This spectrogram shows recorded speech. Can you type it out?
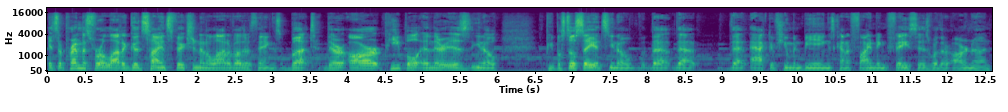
it's a premise for a lot of good science fiction and a lot of other things. But there are people, and there is, you know, people still say it's, you know, that that that act of human beings kind of finding faces where there are none.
